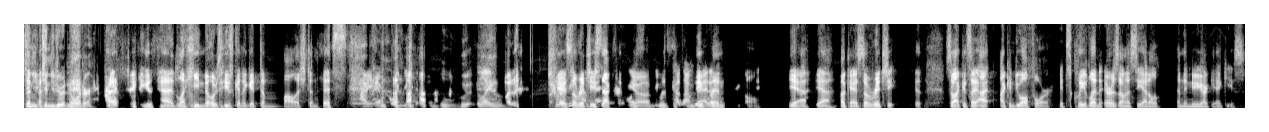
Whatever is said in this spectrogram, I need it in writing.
can you can you do it in order? Brad's shaking his head like he knows he's gonna get demolished in this. I am going to get like but Okay, so Richie Sexson was, because I'm Cleveland. bad at Yeah, yeah. Okay, so Richie, so I could say I I can do all four. It's Cleveland, Arizona, Seattle, and the New York Yankees.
